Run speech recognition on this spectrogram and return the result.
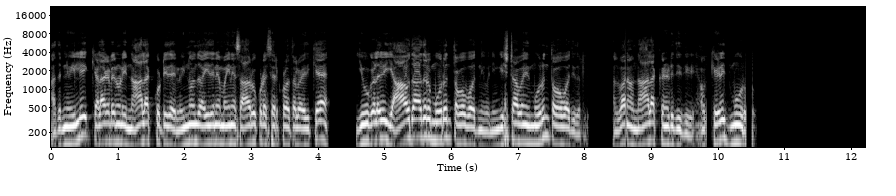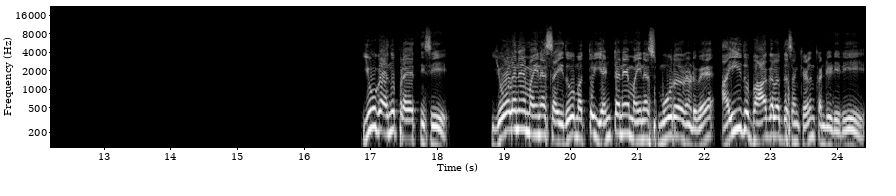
ಅದ್ರ ನೀವು ಇಲ್ಲಿ ಕೆಳಗಡೆ ನೋಡಿ, ನಾಲ್ಕು ಕೊಟ್ಟಿದೆ. ಇನ್ನೊಂದು ಐದನೇ ಮೈನಸ್ ಆರು ಕೂಡ ಸೇರ್ಕೊಳತ್ತಲ್ವ ಇದಕ್ಕೆ? ಇವುಗಳಲ್ಲಿ ಯಾವ್ದಾದ್ರೂ ಮೂರನ್ನು ತಗೋಬಹುದು ನೀವು. ನಿಮ್ಗೆ ಇಷ್ಟ ಬಂದಿದ್ ಮೂರನ್ನು ತಗೋಬಹುದು ಇದ್ರಲ್ಲಿ. ಅಲ್ವಾ? ನಾವು ನಾಲ್ಕು ಹಿಡಿದಿದ್ದೀವಿ. ಅವ್ರು ಕೇಳಿದ್ ಮೂರು. ಇವುಗಳನ್ನು ಪ್ರಯತ್ನಿಸಿ. ಏಳನೇ ಮೈನಸ್ ಐದು ಮತ್ತು ಎಂಟನೇ ಮೈನಸ್ ಮೂರರ ನಡುವೆ ಐದು ಭಾಗಲಬ್ಧ ಸಂಖ್ಯೆಗಳನ್ನು ಕಂಡುಹಿಡಿಯಿರಿ.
